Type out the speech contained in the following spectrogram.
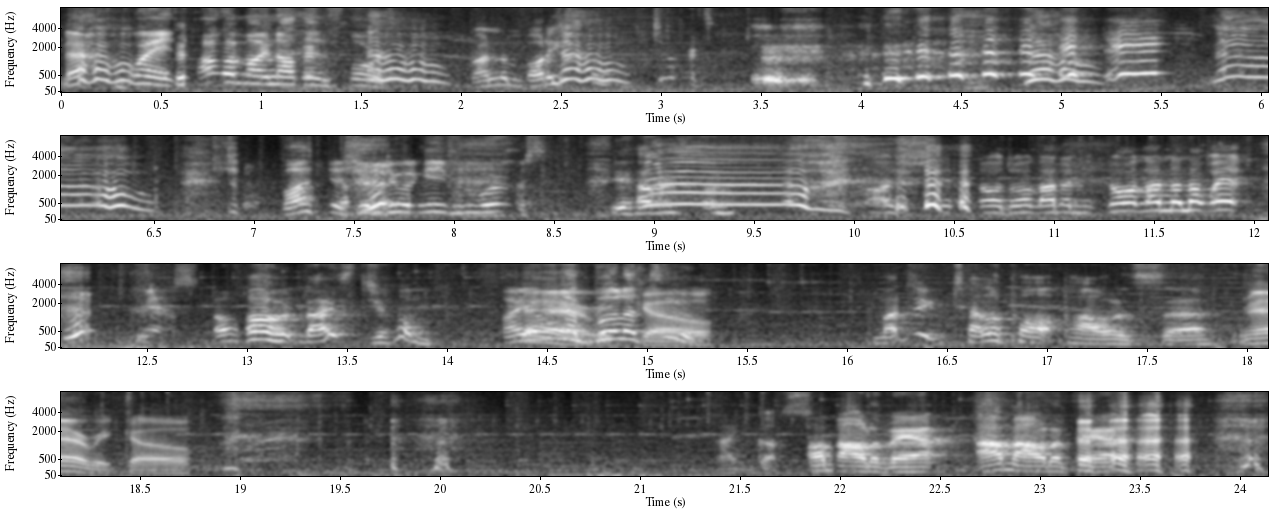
we there. No. Wait, how am I not in fourth? Random body. No. No. But you're doing even worse. You haven't done- Oh shit! No, don't land on don't land on that way. Yes. Oh, oh nice jump. Are you in There a bullet go. too? Magic teleport powers, sir. There we go. I got some. I'm out of here. I'm out of here.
